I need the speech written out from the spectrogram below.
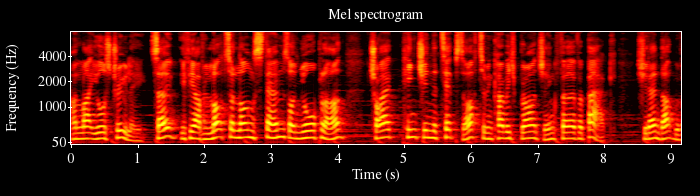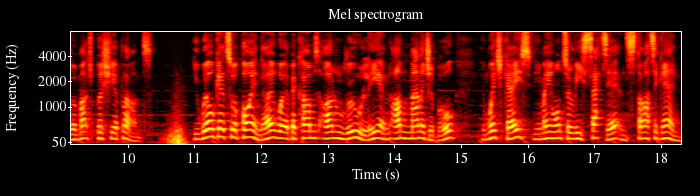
unlike yours truly. So if you have lots of long stems on your plant, try pinching the tips off to encourage branching further back. You should end up with a much bushier plant. You will get to a point though where it becomes unruly and unmanageable in which case you may want to reset it and start again.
